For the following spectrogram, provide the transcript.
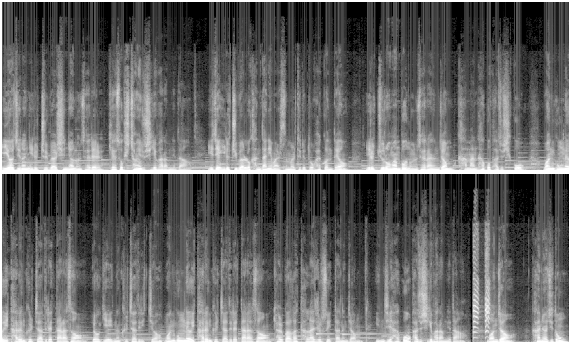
이어지는 일주별 신년 운세를 계속 시청해 주시기 바랍니다. 이제 일주별로 간단히 말씀을 드리도록 할 건데요. 일주로만 본 운세라는 점 감안하고 봐주시고 원국 내의 다른 글자들에 따라서 여기에 있는 글자들 있죠. 원국 내의 다른 글자들에 따라서 결과가 달라질 수 있다는 점 인지하고 봐주시기 바랍니다. 먼저 간여지동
